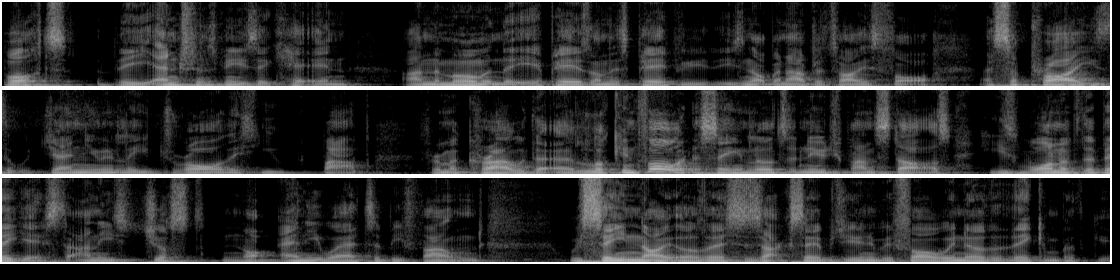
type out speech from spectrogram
but the entrance music hitting and the moment that he appears on this pay per view that he's not been advertised for, a surprise that would genuinely draw this huge bap from a crowd that are looking forward to seeing loads of New Japan stars. He's one of the biggest, and he's just not anywhere to be found. We've seen Naito versus Zack Sabre Jr. before. We know that they can both go.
